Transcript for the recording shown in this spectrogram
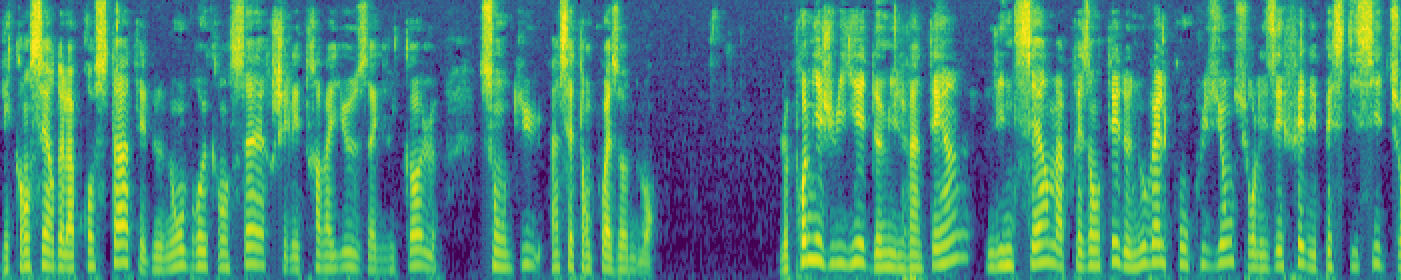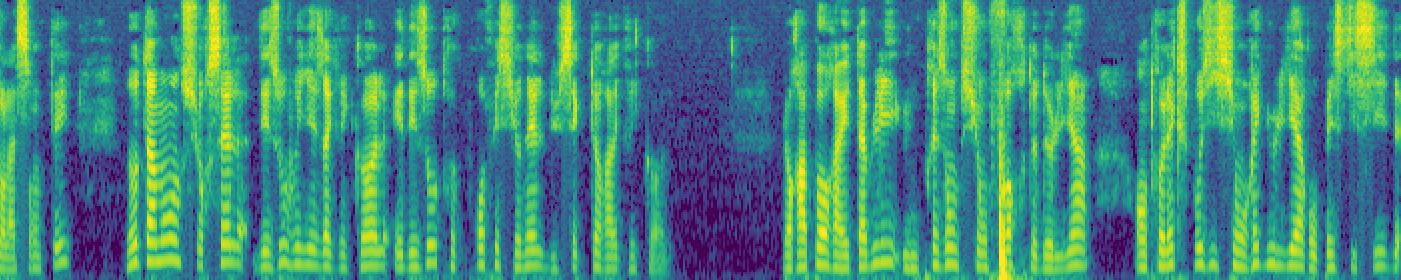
Les cancers de la prostate et de nombreux cancers chez les travailleuses agricoles sont dus à cet empoisonnement. Le 1er juillet 2021, l'INSERM a présenté de nouvelles conclusions sur les effets des pesticides sur la santé, notamment sur celle des ouvriers agricoles et des autres professionnels du secteur agricole. Le rapport a établi une présomption forte de lien entre l'exposition régulière aux pesticides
